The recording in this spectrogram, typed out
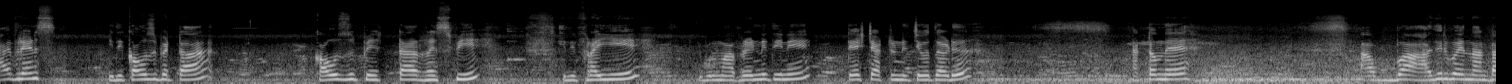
హాయ్ ఫ్రెండ్స్ ఇది కౌజు పెట్ట. కౌజు పెట్ట రెసిపీ. ఇది ఫ్రై. ఇప్పుడు మా ఫ్రెండ్ని తిని టేస్ట్ ఎట్టుంది చెబుతాడు. ఎట్టుంది అబ్బా అదిరిపోయిందంట.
